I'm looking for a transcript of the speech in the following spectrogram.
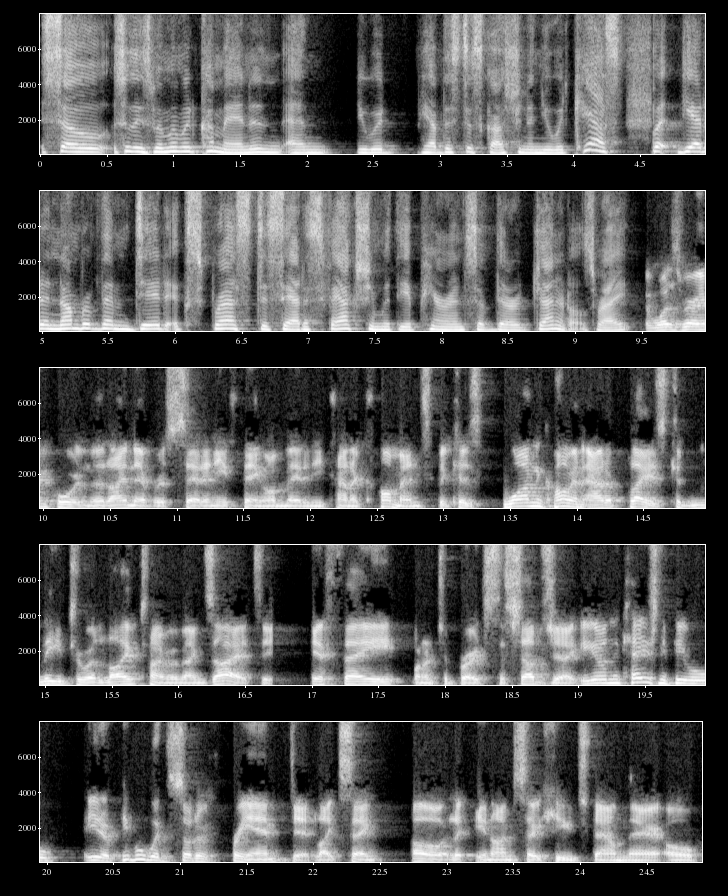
So, so these women would come in and, and you would have this discussion and you would cast, but yet a number of them did express dissatisfaction with the appearance of their genitals, right? It was very important that I never said anything or made any kind of comments because one comment out of place could lead to a lifetime of anxiety. If they wanted to broach the subject, you know, and occasionally people, you know, people would sort of preempt it, like saying, oh, you know, I'm so huge down there, or,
